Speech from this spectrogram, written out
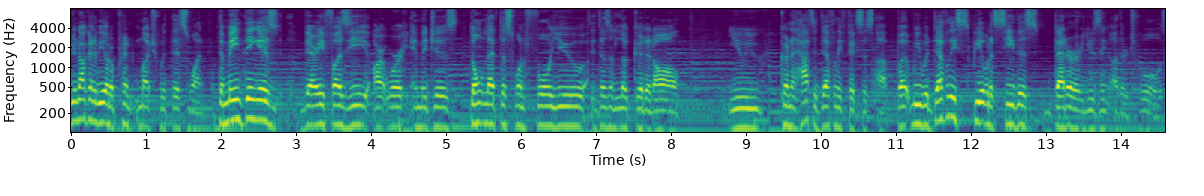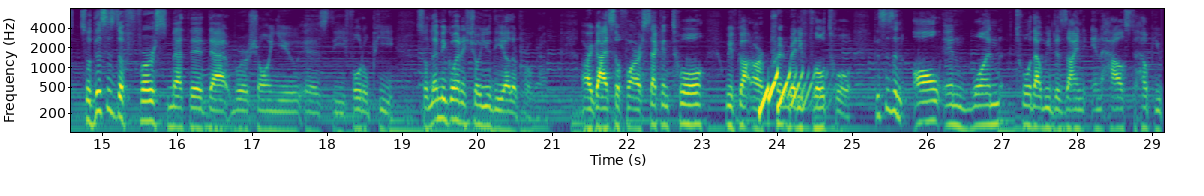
you're not gonna be able to print much with this one. The main thing is very fuzzy artwork images. Don't let this one fool you. It doesn't look good at all. You're gonna have to definitely fix this up, but we would definitely be able to see this better using other tools. So this is the first method that we're showing you is the Photopea. So let me go ahead and show you the other program. All right guys, so for our second tool, we've got our print ready flow tool. This is an all-in-one tool that we designed in-house to help you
